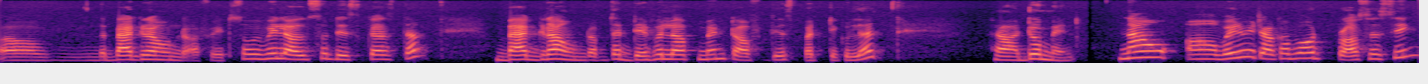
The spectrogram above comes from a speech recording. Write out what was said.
uh, the background of it. So, we will also discuss the background of the development of this particular uh, domain. Now, when we talk about processing,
